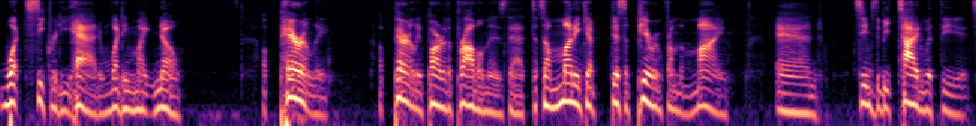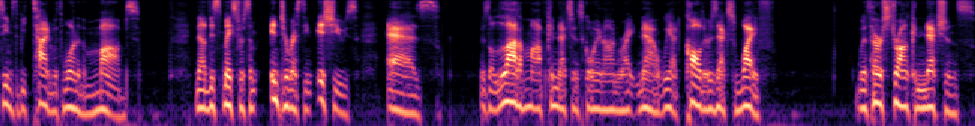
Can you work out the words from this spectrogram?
what secret he had and what he might know. Apparently, apparently part of the problem is that some money kept disappearing from the mine and it seems to be tied with the it seems to be tied with one of the mobs. Now this makes for some interesting issues as there's a lot of mob connections going on right now. We had Calder's ex wife with her strong connections.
